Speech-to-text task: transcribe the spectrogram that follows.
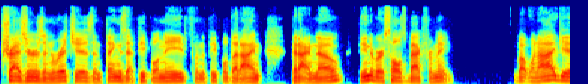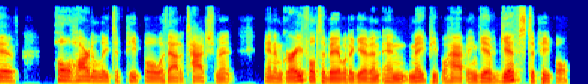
treasures and riches and things that people need from the people that I that I know, the universe holds back for me. But when I give wholeheartedly to people without attachment and I'm grateful to be able to give and, and make people happy and give gifts to people,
